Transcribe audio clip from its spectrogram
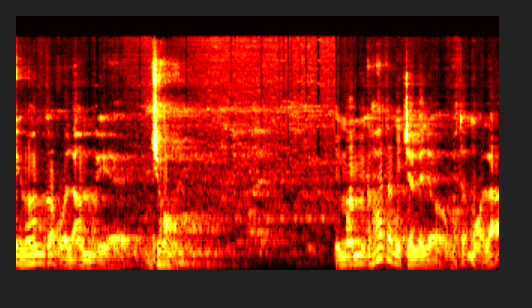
امام کا غلام بھی ہے جون امام نے کہا تھا کہ چلے جاؤ۔ کہتا مولا،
